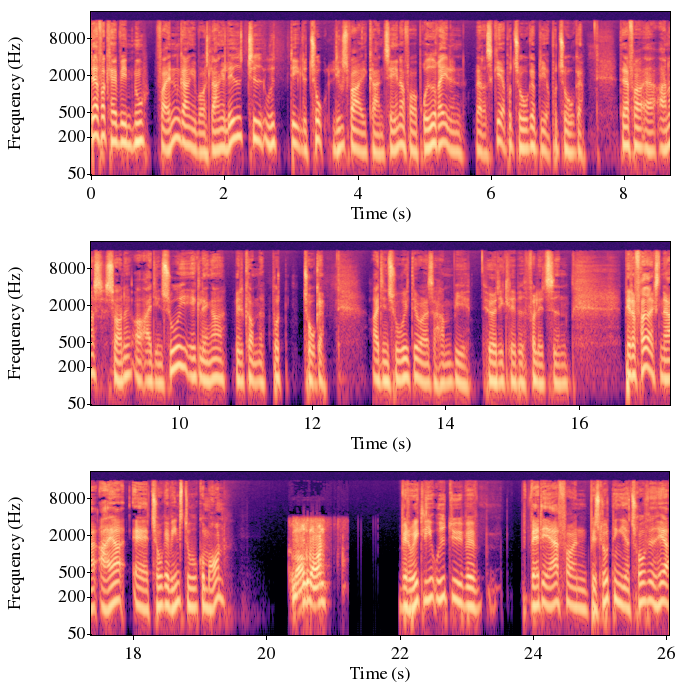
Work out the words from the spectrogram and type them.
Derfor kan vi nu for anden gang i vores lange ledetid uddele to livsvarige karantæner for at bryde reglen. Hvad der sker på Toga, bliver på Toga. Derfor er Anders Sonne og Aydin Sui ikke længere velkomne på Toga. Aydin Sui, det var altså ham, vi hørte i klippet for lidt siden. Peter Frederiksen er ejer af Toga Vinstue. Godmorgen. Godmorgen, godmorgen. Vil du ikke lige uddybe, hvad det er for en beslutning, I har truffet her.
